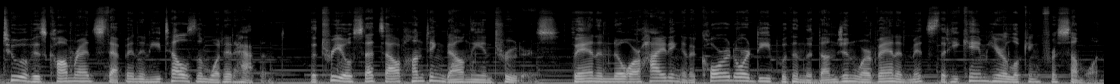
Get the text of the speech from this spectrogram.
two of his comrades step in and he tells them what had happened. The trio sets out hunting down the intruders. Van and No are hiding in a corridor deep within the dungeon where Van admits that he came here looking for someone.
